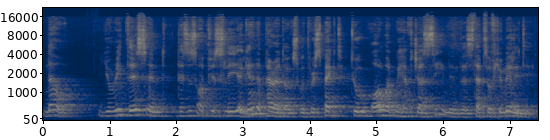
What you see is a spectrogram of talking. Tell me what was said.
Now, you read this, and this is obviously again a paradox with respect to all what we have just seen in the steps of humility.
